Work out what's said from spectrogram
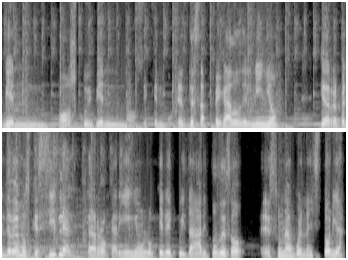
bien osco y bien es desapegado del niño que de repente vemos que sí le agarró cariño, lo quiere cuidar y todo eso, es una buena historia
